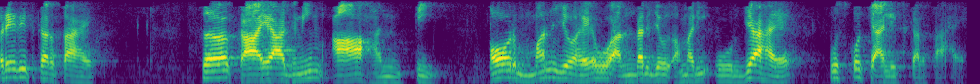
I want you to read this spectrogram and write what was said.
प्रेरित करता है। स कायाग्निम आहंती, और मन जो है वो अंदर जो हमारी ऊर्जा है उसको चालित करता है।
